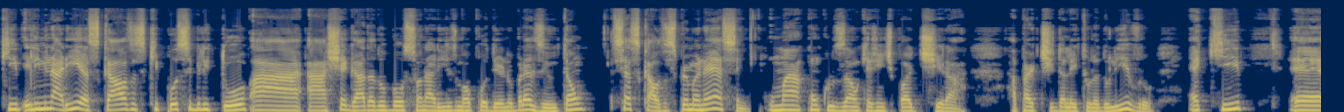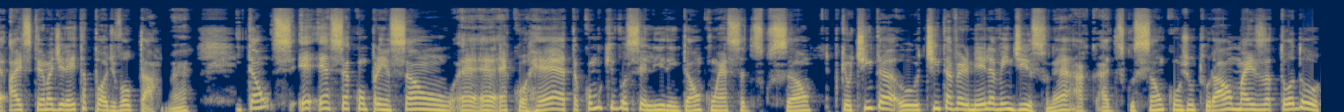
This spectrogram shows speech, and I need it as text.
que eliminaria as causas que possibilitou a, a chegada do bolsonarismo ao poder no Brasil. Então, se as causas permanecem, uma conclusão que a gente pode tirar a partir da leitura do livro é que é, a extrema-direita pode voltar. Né? Então, essa compreensão é, é, é, correta? Como que você lida, então, com essa discussão? Porque o Tinta, o tinta Vermelha vem disso, né? a, a discussão conjuntural, mas a todo,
